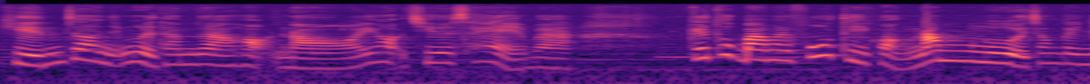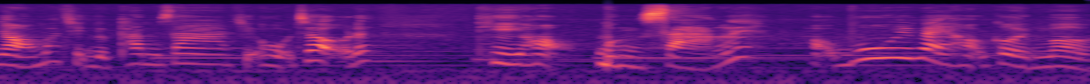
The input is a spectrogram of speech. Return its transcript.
khiến cho những người tham gia họ nói, họ chia sẻ và kết thúc 30 phút thì khoảng 5 người trong cái nhóm mà chị được tham gia, chị hỗ trợ đấy thì họ bừng sáng ấy, họ vui vẻ, họ cởi mở.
